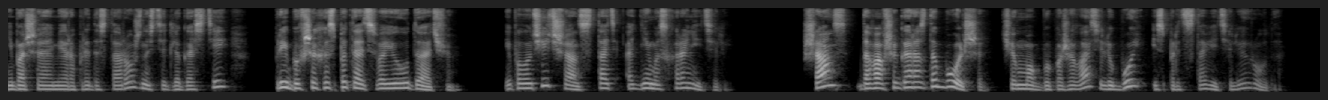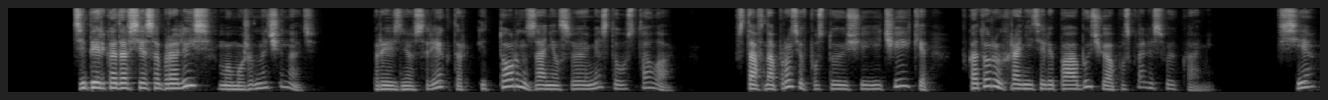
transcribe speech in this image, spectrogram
Небольшая мера предосторожности для гостей, прибывших испытать свою удачу и получить шанс стать одним из хранителей. Шанс, дававший гораздо больше, чем мог бы пожелать любой из представителей рода. Теперь, когда все собрались, мы можем начинать, произнес ректор, и Торн занял свое место у стола, встав напротив пустующей ячейки, в которую хранители по обычаю опускали свой камень. Все,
